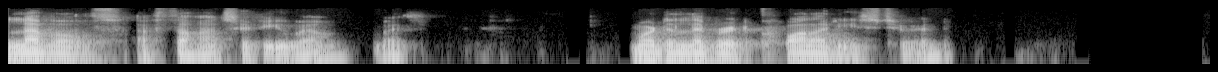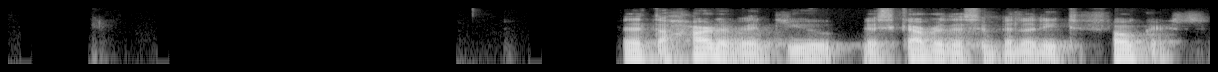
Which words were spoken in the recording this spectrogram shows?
levels of thoughts, if you will, with more deliberate qualities to it. But at the heart of it, you discover this ability to focus,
